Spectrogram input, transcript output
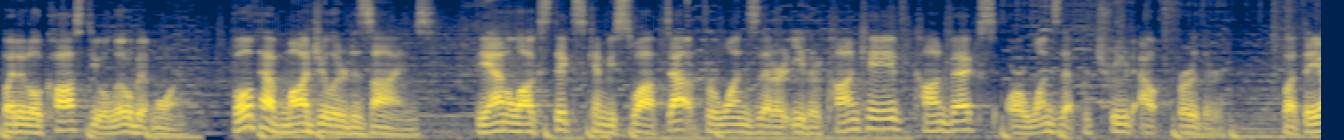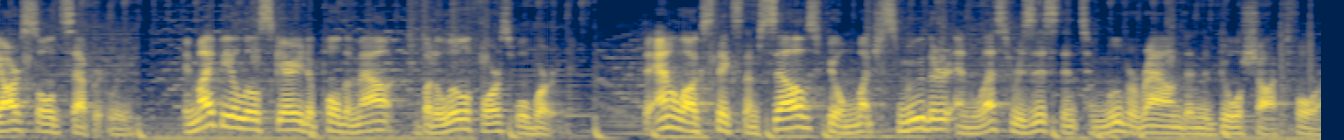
but it'll cost you a little bit more. Both have modular designs, the analog sticks can be swapped out for ones that are either concave, convex, or ones that protrude out further, but they are sold separately. It might be a little scary to pull them out, but a little force will work. The analog sticks themselves feel much smoother and less resistant to move around than the DualShock 4.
